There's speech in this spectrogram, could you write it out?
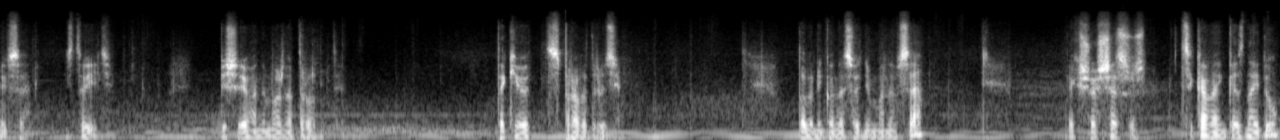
І все. І стоїть. Більше його не можна тронути. Такі от справи, друзі. Добренько на сьогодні в мене все. Якщо ще щось цікавеньке знайду,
